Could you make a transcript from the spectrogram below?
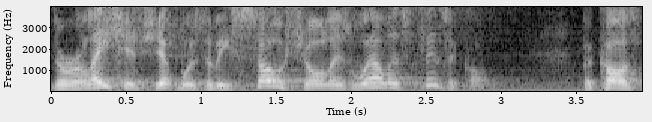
the relationship was to be social as well as physical. Because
